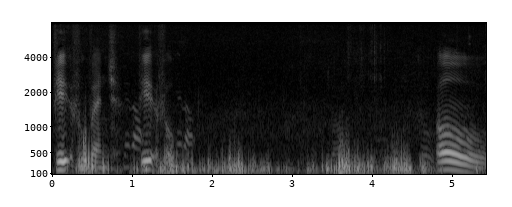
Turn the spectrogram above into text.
Beautiful bench. Beautiful. Oh.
